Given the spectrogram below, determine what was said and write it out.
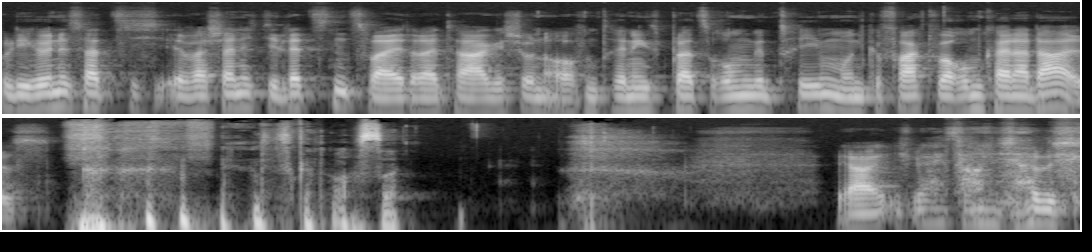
Uli Hoeneß hat sich äh, wahrscheinlich die letzten zwei, drei Tage schon auf dem Trainingsplatz rumgetrieben und gefragt, warum keiner da ist. das kann auch sein. Ja, ich weiß auch nicht, also ich,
